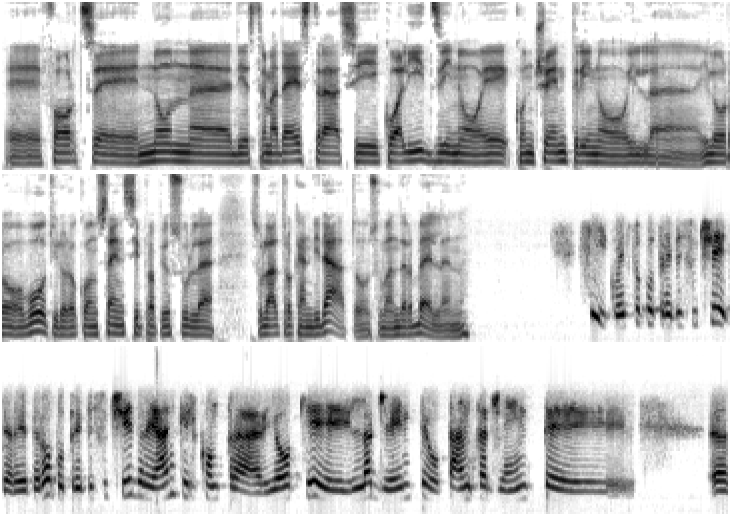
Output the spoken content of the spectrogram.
eh, forze non eh, di estrema destra si coalizzino e concentrino il, eh, i loro voti, i loro consensi proprio sul, sull'altro candidato, su Van der Bellen? Sì, questo potrebbe succedere, però potrebbe succedere anche il contrario, che la gente o tanta gente, eh,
